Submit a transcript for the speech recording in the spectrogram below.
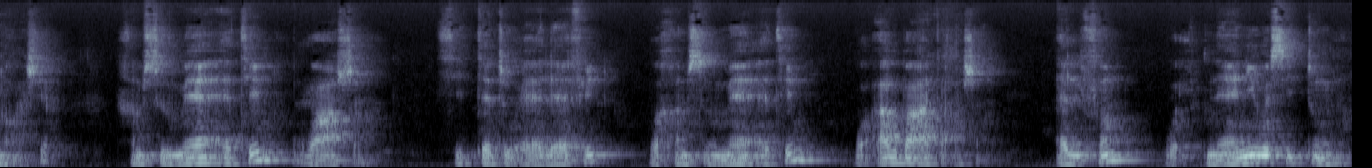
12 خمسمائة وعشر ستة آلاف وخمسمائة وأربعة عشر ألف واثنان وستون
